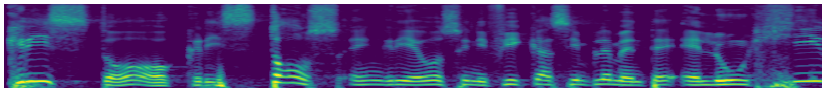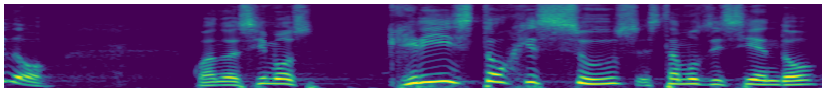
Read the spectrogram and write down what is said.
Cristo o Christos en griego significa simplemente el ungido. Cuando decimos Cristo Jesús, estamos diciendo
